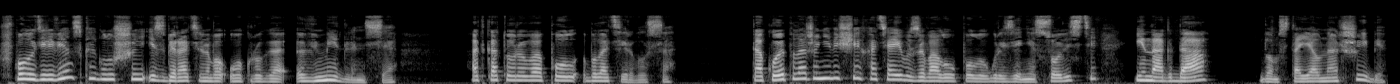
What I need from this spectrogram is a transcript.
в полудеревенской глуши избирательного округа в Мидленсе, от которого Пол баллотировался. Такое положение вещей, хотя и вызывало у Пола угрызение совести, иногда дом стоял на отшибе,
